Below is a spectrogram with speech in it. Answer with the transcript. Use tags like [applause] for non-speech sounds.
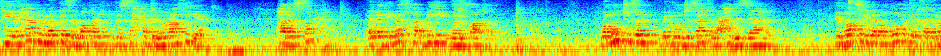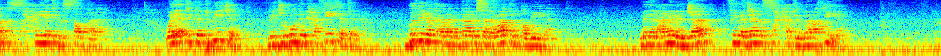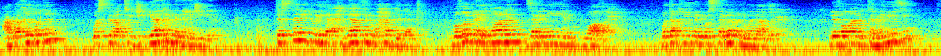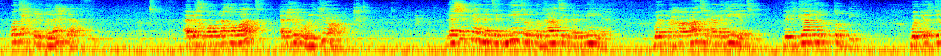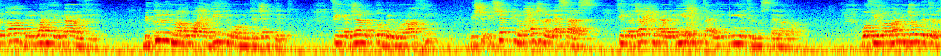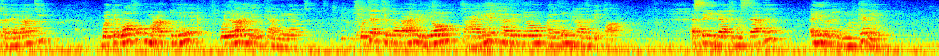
في رحاب المركز الوطني للصحة الوراثية. هذا الصرح الذي نفخر به ونفاخر. ومنجز من منجزات العهد الزاهر. يضاف إلى منظومة الخدمات الصحية بالسلطنة. ويأتي تتويجا لجهود حثيثة بذلت على مدار سنوات طويلة من العمل الجاد في مجال الصحة الوراثية عبر خطط واستراتيجيات منهجية تستند إلى أهداف محددة وضمن إطار زمني واضح وتقييم مستمر وناجح لضمان التميز وتحقيق الأهداف. الإخوة والأخوات الحضور الكرام. لا شك أن تنمية القدرات العلمية والمهارات العملية للكادر الطبي والارتقاء بالوعي المعرفي بكل ما هو حديث ومتجدد في مجال الطب الوراثي يشكل حجر الأساس في نجاح العملية التعليمية المستمرة. وفي ضمان جودة الخدمات وتوافق مع الطموح ويراعي الإمكانيات. وتأتي طبعا اليوم فعالية هذا اليوم على ضمن هذا الإطار. السيدات والسادة أيها الحضور الكريم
